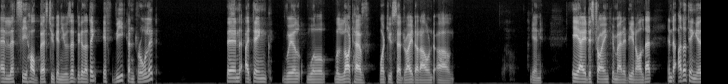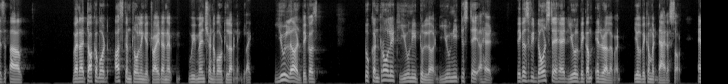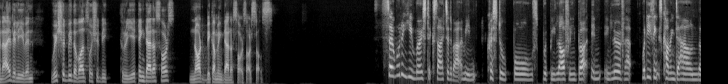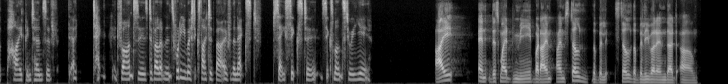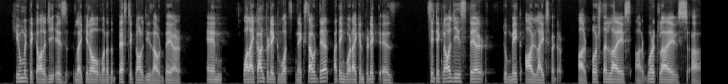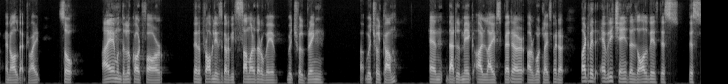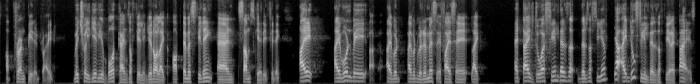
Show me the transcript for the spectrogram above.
and let's see how best you can use it. Because I think if we control it, then I think we'll will will not have what you said right around um, again AI destroying humanity and all that. And the other thing is uh, when I talk about us controlling it, right? And we mentioned about learning, like you learn because to control it, you need to learn. You need to stay ahead because if you don't stay ahead, you will become irrelevant. You'll become a dinosaur. And I believe in we should be the ones who should be creating dinosaurs, not becoming dinosaurs ourselves. So, what are you most excited about? I mean, crystal balls would be lovely, but in, in lieu of that, what do you think is coming down the pipe in terms of tech advances, developments? What are you most excited about over the next, say, six to six months to a year? I and this might be me, but I'm I'm still the still the believer in that um, human technology is like you know one of the best technologies out there, and while I can't predict what's next out there, I think what I can predict is see, technology is there to make our lives better, our personal lives, our work lives, uh, and all that, right? So I am on the lookout for there probably is going to be some other wave which will bring, uh, which will come, and that will make our lives better, our work lives better. But with every change, there is always this this upfront period, right? which will give you both kinds of feeling, you know, like optimist feeling and some scary feeling. I I wouldn't be I would I would be remiss if I say like at times do I feel there's a there's a fear? Yeah, I do feel there's a fear at times.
